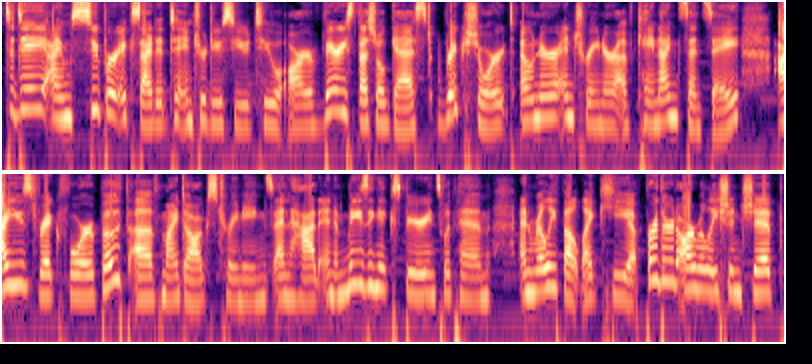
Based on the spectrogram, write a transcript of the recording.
Today, I'm super excited to introduce you to our very special guest, Rick Short, owner and trainer of K9 Sensei. I used Rick for both of my dog's trainings and had an amazing experience with him, and really felt like he furthered our relationship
